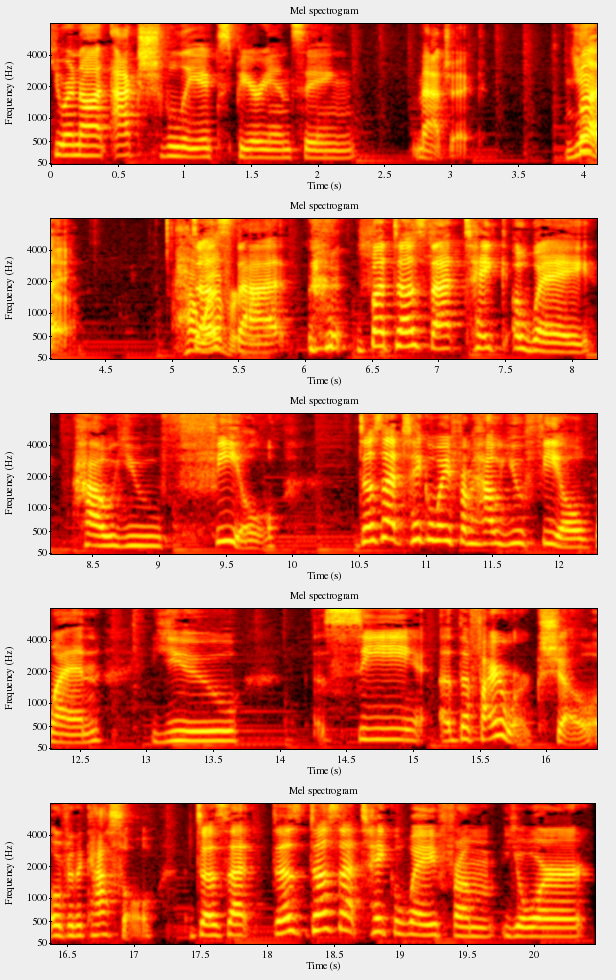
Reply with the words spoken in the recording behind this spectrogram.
you are not actually experiencing magic. Yeah. But However, does that but does that take away how you feel? Does that take away from how you feel when you see the fireworks show over the castle does that does does that take away from your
